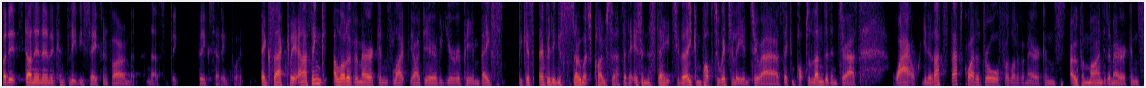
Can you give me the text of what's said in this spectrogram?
but it's done in a completely safe environment, and that's a big big selling point. Exactly. And I think a lot of Americans like the idea of a European base because everything is so much closer than it is in the States. You know, they can pop to Italy in two hours, they can pop to London in two hours. Wow, you know, that's that's quite a draw for a lot of Americans, open-minded Americans.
